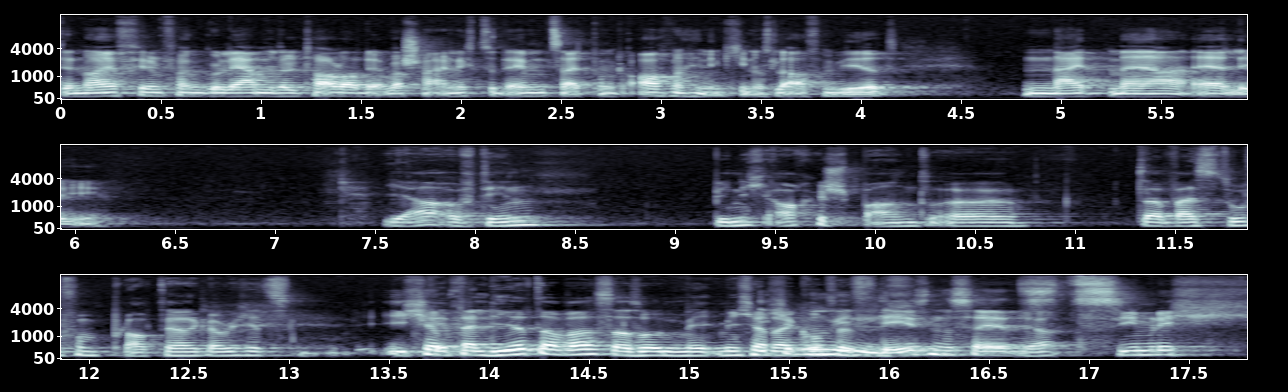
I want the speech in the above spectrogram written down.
der neue Film von Guillermo del Toro, der wahrscheinlich zu dem Zeitpunkt auch noch in den Kinos laufen wird, Nightmare Alley. Ja, auf den bin ich auch gespannt. Äh, da weißt du vom Plot her, glaube ich, jetzt ich detaillierter was. Also mich hat ich habe gelesen, dass er jetzt ja. ziemlich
